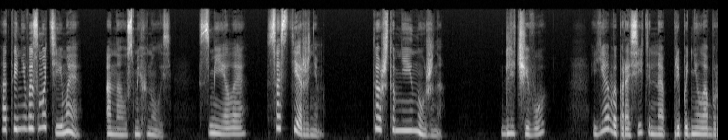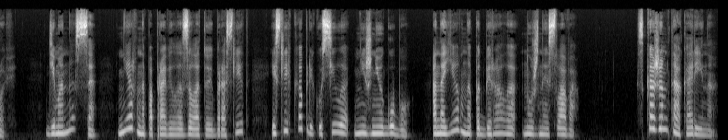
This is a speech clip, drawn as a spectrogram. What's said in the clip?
«А ты невозмутимая», — она усмехнулась. «Смелая, со стержнем. То, что мне и нужно». «Для чего?» Я вопросительно приподняла бровь. Димонесса нервно поправила золотой браслет и слегка прикусила нижнюю губу. Она явно подбирала нужные слова. «Скажем так, Арина,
